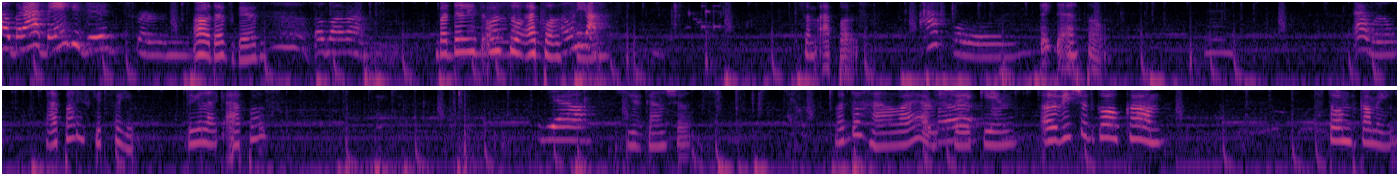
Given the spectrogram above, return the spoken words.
of cool. I know, but I have bandages for. Oh, that's good. Oh my god. But there is also apples here. Some apples. apples. Take the apple. Mm. I will. Apple is good for you. Do you like apples? Yeah. Hear gunshots. What the hell? Why are you shaking? Oh, we should go. Come. Storm coming.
